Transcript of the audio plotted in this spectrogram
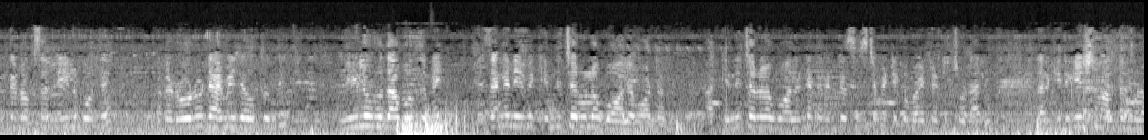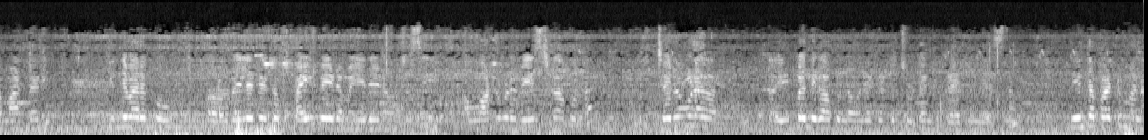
ఎందుకంటే ఒకసారి నీళ్ళు పోతే అక్కడ రోడ్డు డ్యామేజ్ అవుతుంది నీళ్ళు వృధా పోతున్నాయి. నిజంగా నీవి కింది చెరువులో పోవాలి వాటర్. ఆ కింది చెరువులో పోవాలంటే కరెక్ట్ సిస్టమేటిక్గా పోయేటట్టు చూడాలి. దానికి ఇరిగేషన్ వాళ్ళతో కూడా మాట్లాడి కింది వరకు ఆ, వెళ్ళేటట్టు ఒక పైప్ వేయడం ఏదైనా వచ్చేసి ఆ వాటర్ కూడా వేస్ట్ కాకుండా చెరువు కూడా ఇబ్బంది కాకుండా ఉండేటట్టు చూడడానికి ప్రయత్నం చేస్తాం. దీంతోపాటు మన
